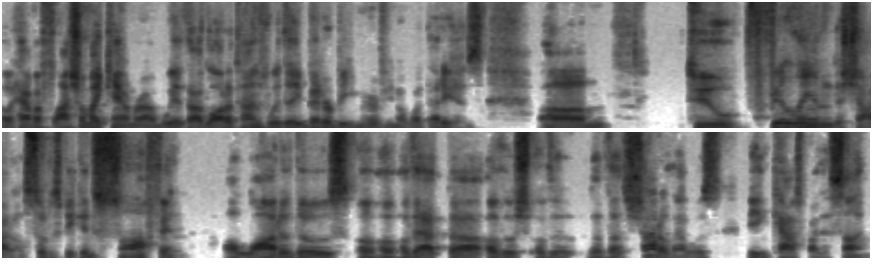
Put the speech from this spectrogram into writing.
I would have a flash on my camera with a lot of times with a better beamer, if you know what that is, um, to fill in the shadows, so to speak, and soften a lot of those of, of that uh, of those of the of the shadow that was being cast by the sun,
